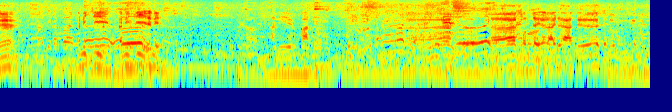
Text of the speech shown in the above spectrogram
นะสิละก่อนอันนี้จี้อันนี้จี้ได้นี่ อันนี้บาทหนึงอาขอบใจหลายๆเด้ออาเด้อจะร่วมมือเรื่องมาดู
